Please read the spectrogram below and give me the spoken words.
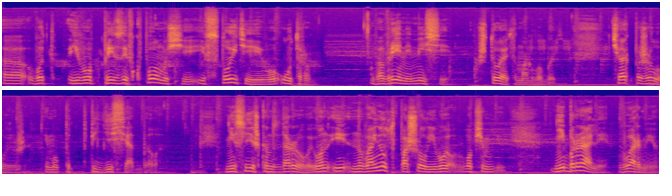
э, вот его призыв к помощи и всплытие его утром во время миссии, что это могло быть? Человек пожилой уже, ему под 50 было, не слишком здоровый. Он и на войну пошел, его, в общем, не брали в армию.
